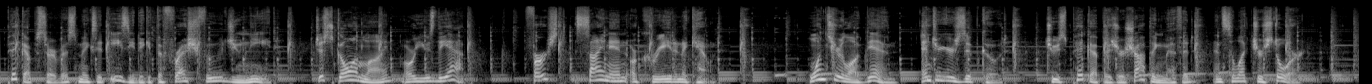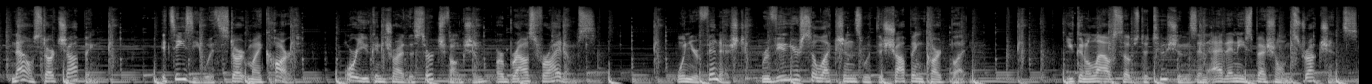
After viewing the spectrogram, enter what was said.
pickup service makes it easy to get the fresh foods you need. Just go online or use the app. First, sign in or create an account. Once you're logged in, enter your zip code, choose Pickup as your shopping method, and select your store. Now start shopping. It's easy with Start My Cart, or you can try the search function or browse for items. When you're finished, review your selections with the Shopping Cart button. You can allow substitutions and add any special instructions.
